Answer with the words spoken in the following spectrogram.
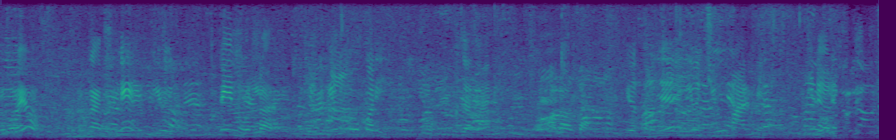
कपहरू भयो लुगा धुने यो पेन होल्डर यो टोकरी पूजा जाने कमल अचार यो यो जिउ मार्ने यिनीहरू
